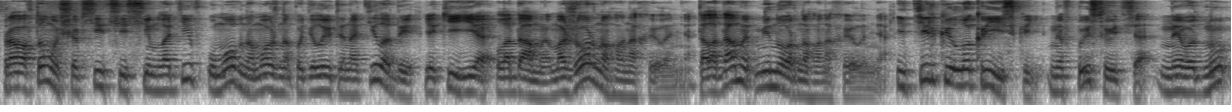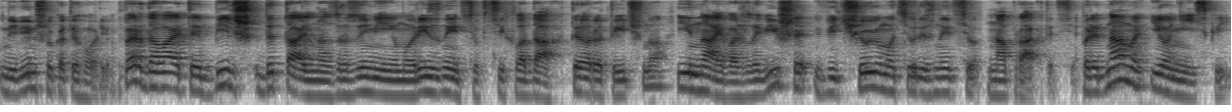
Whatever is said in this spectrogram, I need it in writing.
Справа в тому, що всі ці сім ладів умовно можна поділити на ті лади, які є ладами мажорного нахилення та ладами мінорного нахилення. І тільки локрійський не вписується не в одну, не в іншу категорію. Тепер давайте більш детально зрозуміємо різницю в цих ладах теоретично, і найважливіше відчуємо цю різницю на практиці. Перед нами іонійський,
